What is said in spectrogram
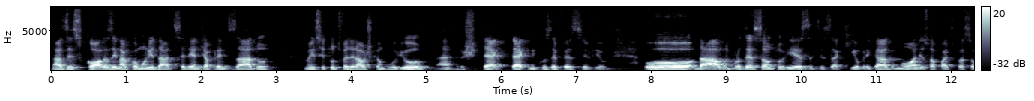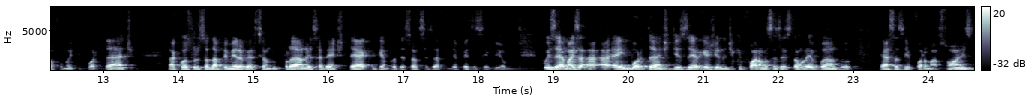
nas escolas e na comunidade. Excelente aprendizado no Instituto Federal de Camboriú, né? técnicos de defesa civil. O, da autoproteção turista, diz aqui, obrigado, Mônia, sua participação foi muito importante da construção da primeira versão do plano, excelente técnica em proteção de defesa civil. Pois é, mas a, a, é importante dizer, Regina, de que forma vocês estão levando essas informações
